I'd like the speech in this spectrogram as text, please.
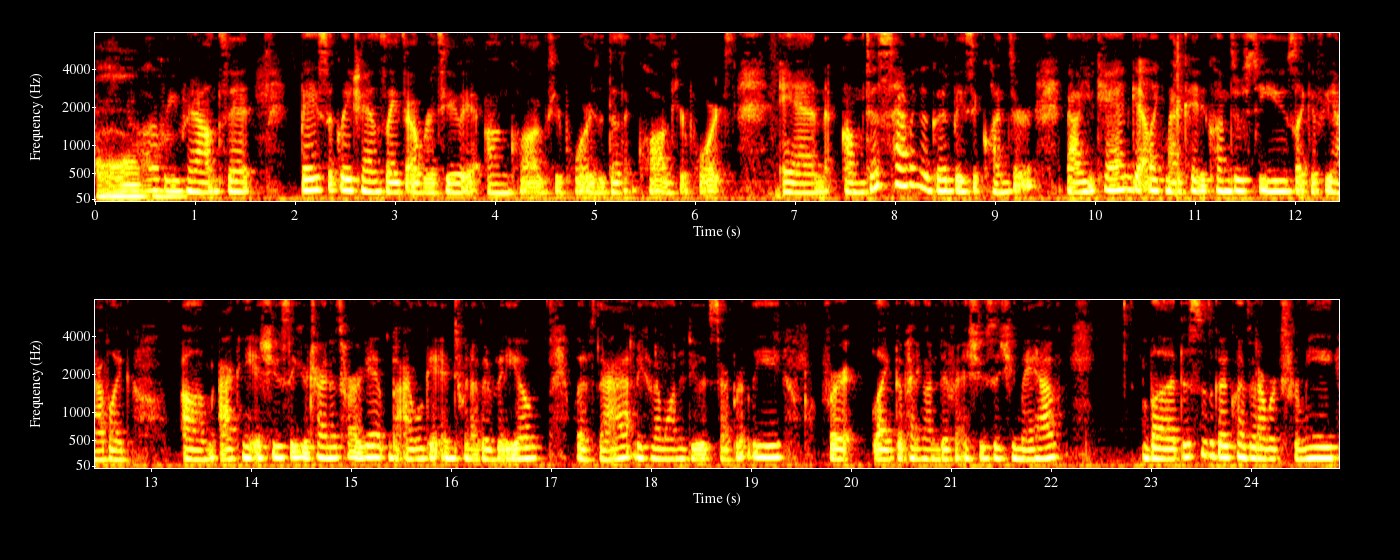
However you pronounce it basically translates over to it unclogs your pores it doesn't clog your pores and um just having a good basic cleanser now you can get like medicated cleansers to use like if you have like um acne issues that you're trying to target but i will get into another video with that because i want to do it separately for like depending on different issues that you may have but this is a good cleanser that works for me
